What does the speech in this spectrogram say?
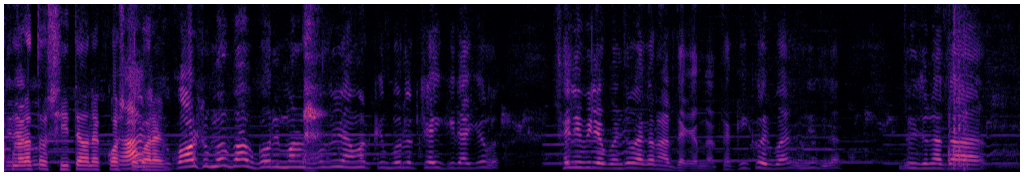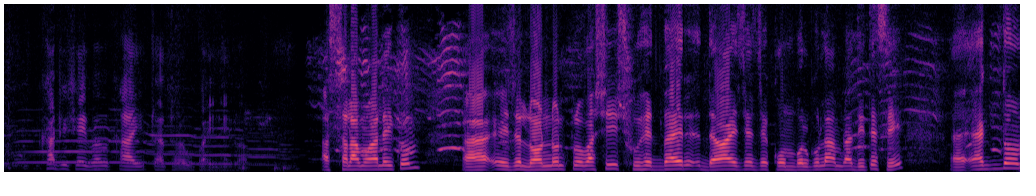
আপনারা তো শীতে অনেক কষ্ট করেন। কষ্ট বাপ গরিব মানুষ বুঝি আমার কি বলে সেই কিরা গেল? পর্যন্ত এখন আর দেখেন না। তা কি করব? নিজেরা দুইজনা তা খাটি সেইভাবে খাই তাছাড়া উপায় নেই আসসালামু আলাইকুম। এই যে লন্ডন প্রবাসী সুহেদ ভাইয়ের দেওয়া এই যে যে কম্বলগুলো আমরা দিতেছি একদম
